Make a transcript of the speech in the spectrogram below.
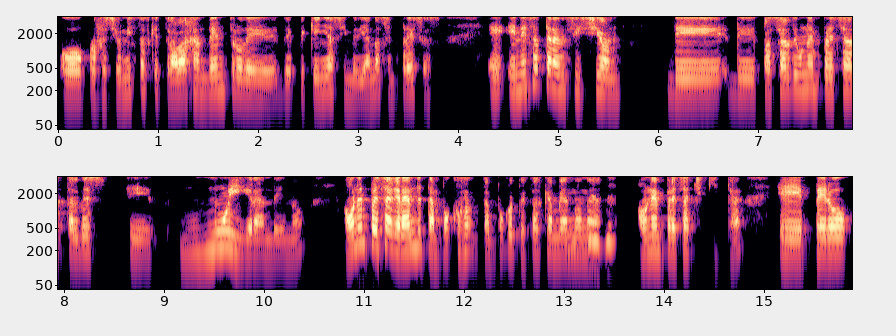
o profesionistas que trabajan dentro de de pequeñas y medianas empresas. E en esa transición de de pasar de una empresa tal vez, eh, muy grande, ¿no? A una empresa grande tampoco tampoco te estás cambiando a una a una empresa chiquita, eh, pero,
